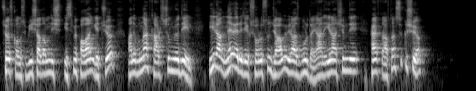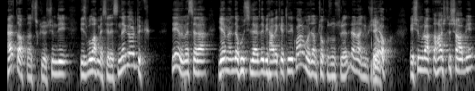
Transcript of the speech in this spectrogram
söz konusu. Bir iş adamının iş- ismi falan geçiyor. Hani bunlar tartışılmıyor değil. İran ne verecek sorusunun cevabı biraz burada. Yani İran şimdi her taraftan sıkışıyor. Her taraftan sıkıyor. Şimdi Hizbullah meselesinde gördük. Değil mi? Mesela Yemen'de Husilerde bir hareketlilik var mı hocam çok uzun süredir? Herhangi bir şey yok. Yok. E şimdi Irak'ta Haçlı Şabi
